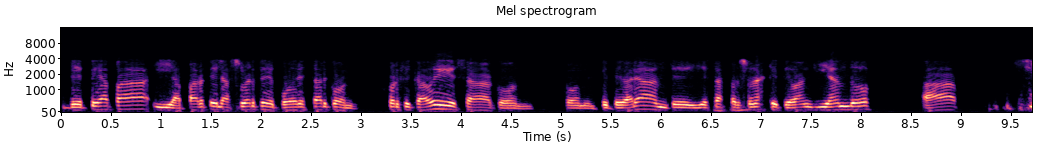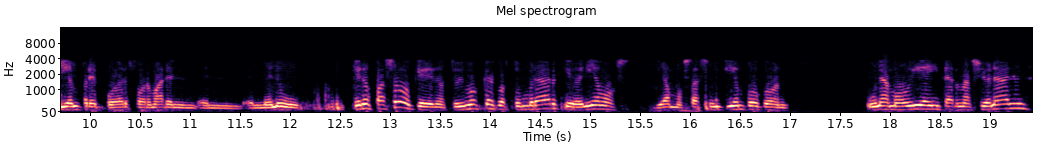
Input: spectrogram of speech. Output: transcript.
de pe a pa y aparte la suerte de poder estar con Jorge Cabeza, con, con el Pepe Garante y estas personas que te van guiando a siempre poder formar el, el, menú. ¿Qué nos pasó? Que nos tuvimos que acostumbrar, que veníamos, digamos, hace un tiempo con una movida internacional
